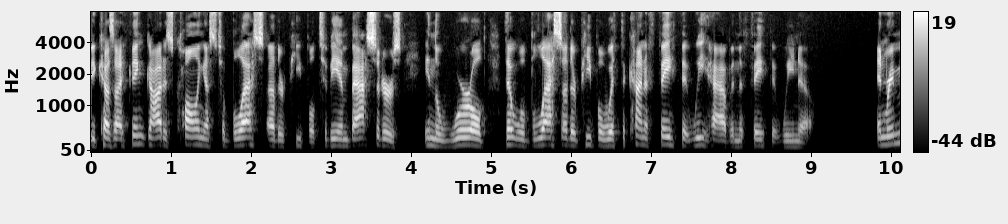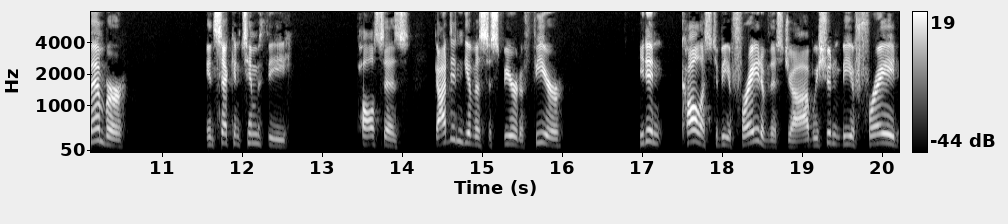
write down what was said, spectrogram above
because I think God is calling us to bless other people, to be ambassadors in the world that will bless other people with the kind of faith that we have and the faith that we know. And remember, in 2 Timothy, Paul says, God didn't give us a spirit of fear. He didn't call us to be afraid of this job. We shouldn't be afraid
